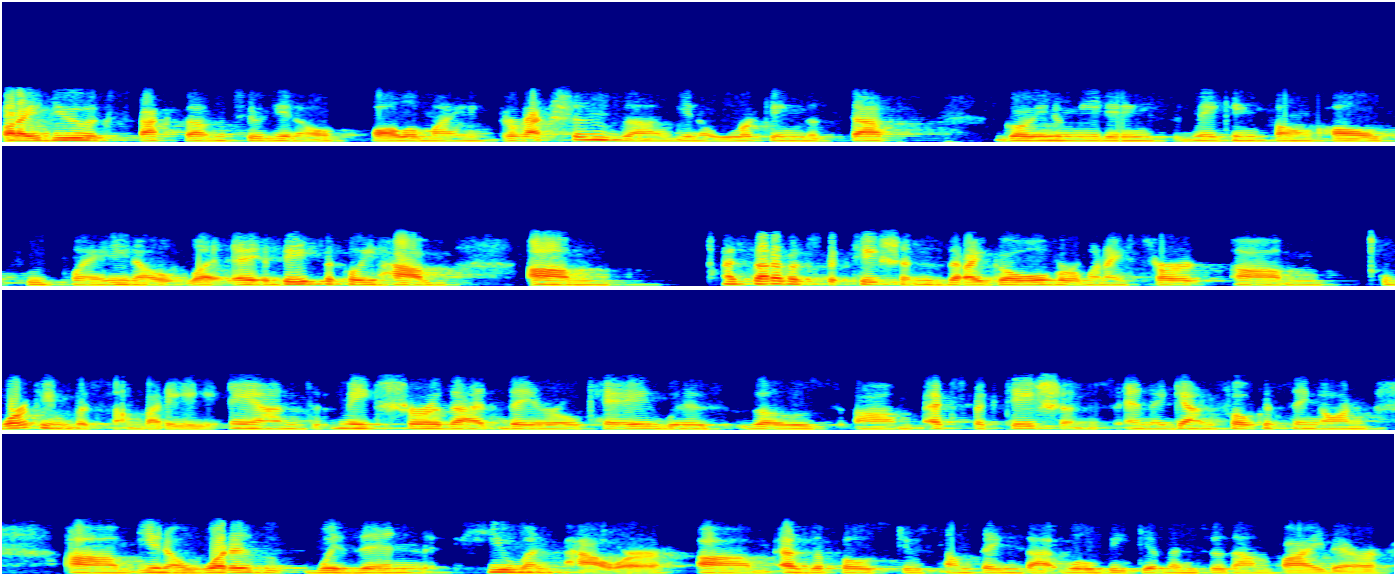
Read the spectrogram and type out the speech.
but I do expect them to you know follow my directions, um, you know, working the steps going to meetings, making phone calls, food plan, you know, let, basically have um, a set of expectations that I go over when I start um, working with somebody and make sure that they are okay with those um, expectations. And again, focusing on, um, you know, what is within human power um, as opposed to something that will be given to them by their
